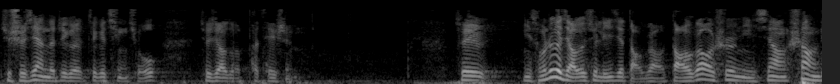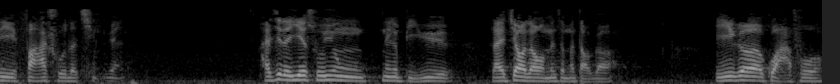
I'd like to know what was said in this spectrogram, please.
去实现的这个这个请求，就叫做 petition。所以你从这个角度去理解祷告，祷告是你向上帝发出的请愿。还记得耶稣用那个比喻来教导我们怎么祷告？一个寡妇。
